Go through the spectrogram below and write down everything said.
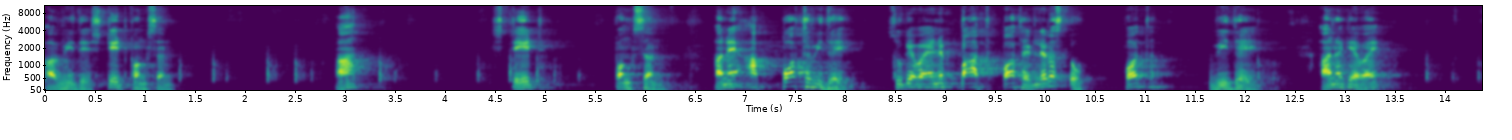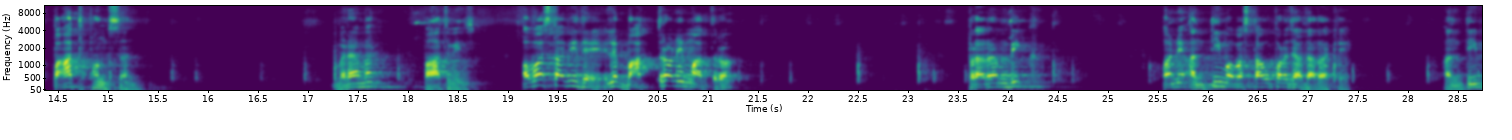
આ વિધેય સ્ટેટ ફંક્શન આ સ્ટેટ ફંક્શન અને આ પથ વિધેય શું કહેવાય? એને પાથ. પથ એટલે રસ્તો. પથ વિધેય આને કહેવાય પાથ ફંક્શન બરાબર? પાથ વિધેય અવસ્થા વિધેય એટલે માત્ર ને માત્ર પ્રારંભિક અને અંતિમ અવસ્થા ઉપર જ આધાર રાખે. અંતિમ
